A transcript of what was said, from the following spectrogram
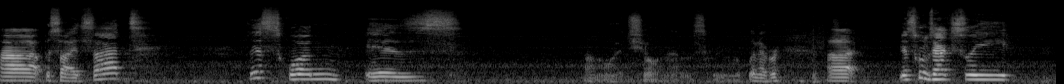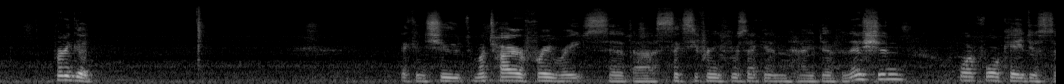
Uh, besides that, this one is. I don't know why it's showing that on the screen, but whatever. Uh, this one's actually pretty good. It can shoot much higher frame rates at uh, 60 frames per second high definition or 4K just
